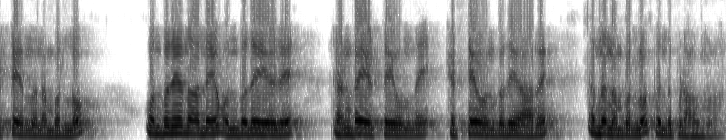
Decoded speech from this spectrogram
എട്ട് എന്ന നമ്പറിലോ ഒൻപത് നാല് ഒൻപത് ഏഴ് രണ്ട് എട്ട് ഒന്ന് എട്ട് ഒൻപത് ആറ് എന്ന നമ്പറിലോ ബന്ധപ്പെടാവുന്നതാണ്.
